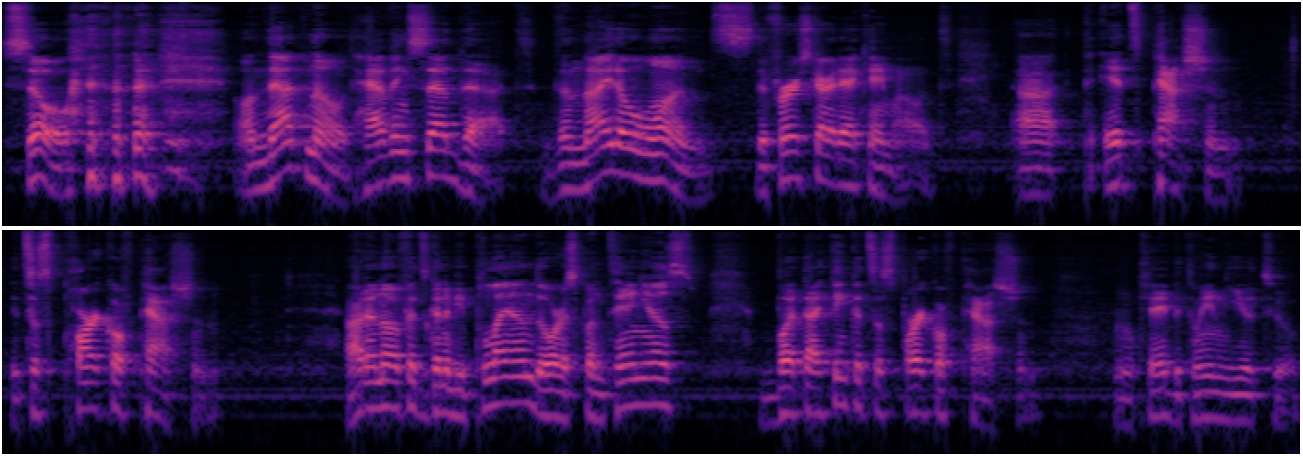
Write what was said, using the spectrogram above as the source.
So, on that note, having said that, the Knight of Wands, the first card that came out, uh, it's passion. It's a spark of passion. I don't know if it's going to be planned or spontaneous, but I think it's a spark of passion, okay, between you two,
